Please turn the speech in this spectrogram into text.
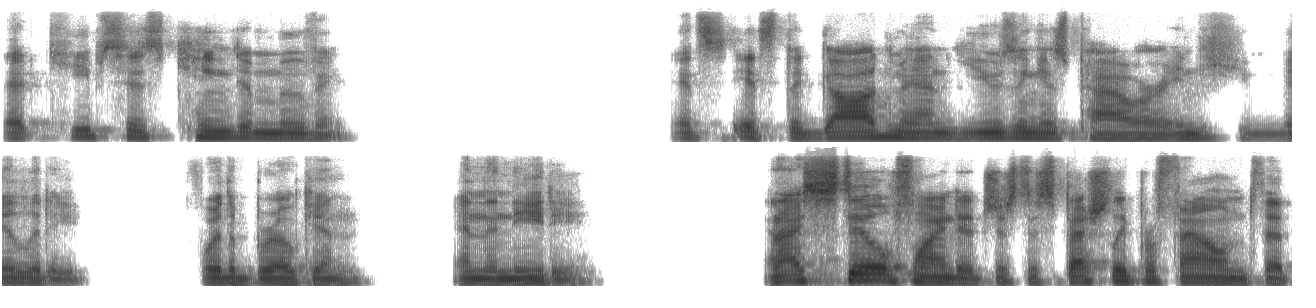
that keeps his kingdom moving. It's, it's the God man using his power in humility for the broken and the needy. And I still find it just especially profound that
